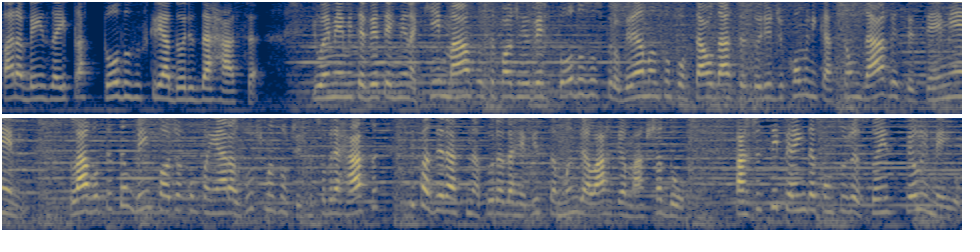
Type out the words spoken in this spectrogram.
Parabéns aí para todos os criadores da raça. E o MMTV termina aqui, mas você pode rever todos os programas no portal da Assessoria de Comunicação da ABCCMM. Lá você também pode acompanhar as últimas notícias sobre a raça e fazer a assinatura da revista Manga Larga Marchador. Participe ainda com sugestões pelo e-mail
